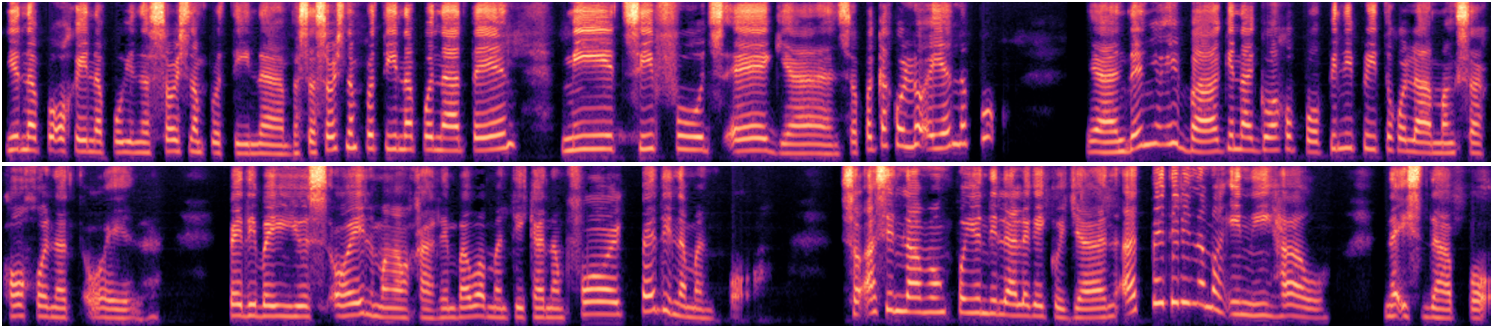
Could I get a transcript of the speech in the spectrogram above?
Yun na po, okay na po yun na source ng protina. Basta source ng protina po natin, meat, seafoods, egg, yan. So pagkakulo, ayan na po. Yan. Then yung iba, ginagawa ko po, piniprito ko lamang sa coconut oil. Pwede ba yung use oil, mga kalimbawa, mantika ng fork? Pwede naman po. So asin lamang po yung nilalagay ko dyan. At pwede rin namang inihaw na isda po.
